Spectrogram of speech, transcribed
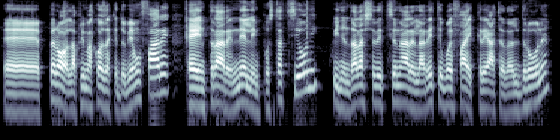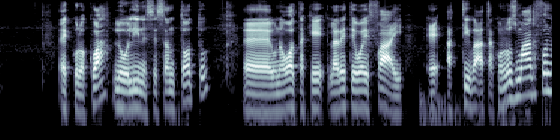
eh, però la prima cosa che dobbiamo fare è entrare nelle impostazioni, quindi andare a selezionare la rete wifi creata dal drone, eccolo qua, l'All-in 68, eh, una volta che la rete wifi è attivata con lo smartphone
